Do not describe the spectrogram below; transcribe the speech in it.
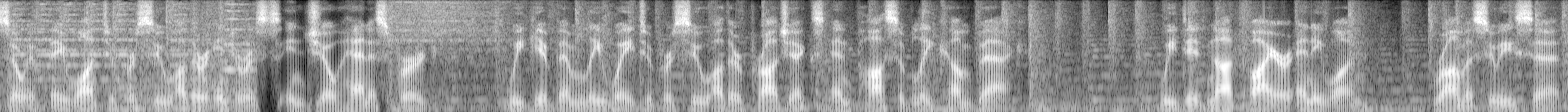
so if they want to pursue other interests in Johannesburg, we give them leeway to pursue other projects and possibly come back. We did not fire anyone, Ramasui said.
